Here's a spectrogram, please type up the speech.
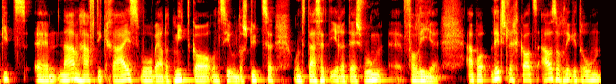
gibt's ähm, namhafte Kreise, wo werden mitgehen und sie unterstützen und das hat ihr den Schwung äh, verliehen. Aber letztlich geht's auch so ein bisschen darum,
